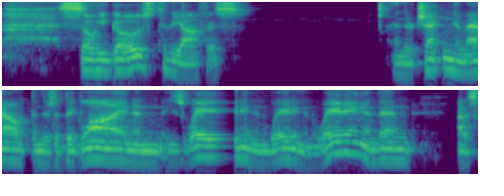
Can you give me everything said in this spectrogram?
So he goes to the office and they're checking him out, and there's a big line, and he's waiting and waiting and waiting, and then God is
